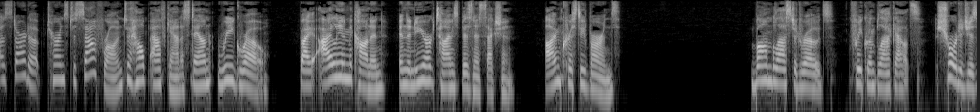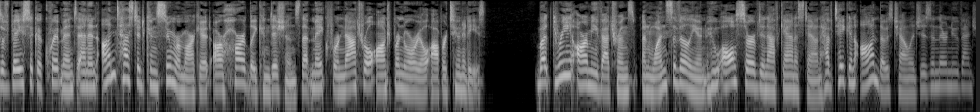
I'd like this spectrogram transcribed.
A startup turns to saffron to help Afghanistan regrow. By Aili McConnon in the New York Times Business section. I'm Kristi Burns. Bomb blasted roads, frequent blackouts, shortages of basic equipment, and an untested consumer market are hardly conditions that make for natural entrepreneurial opportunities. But three Army veterans and one civilian who all served in Afghanistan have taken on those challenges in their new venture.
